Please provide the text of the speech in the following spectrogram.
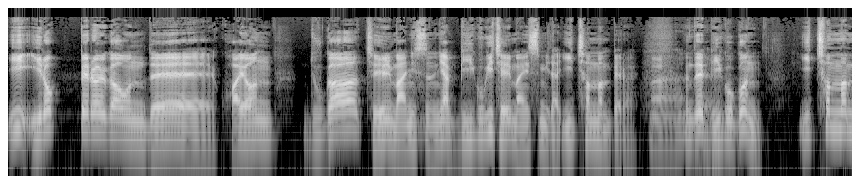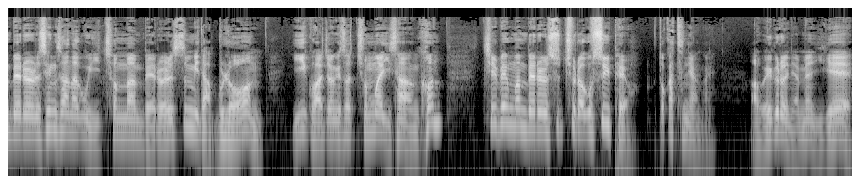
이 1억 배럴 가운데 과연 누가 제일 많이 쓰느냐? 미국이 제일 많이 씁니다. 2천만 배럴. 네. 근데 네. 미국은 2천만 배럴을 생산하고 2천만 배럴을 씁니다. 물론 이 과정에서 정말 이상한 건 700만 배럴을 수출하고 수입해요. 똑같은 양을. 아, 왜 그러냐면 이게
